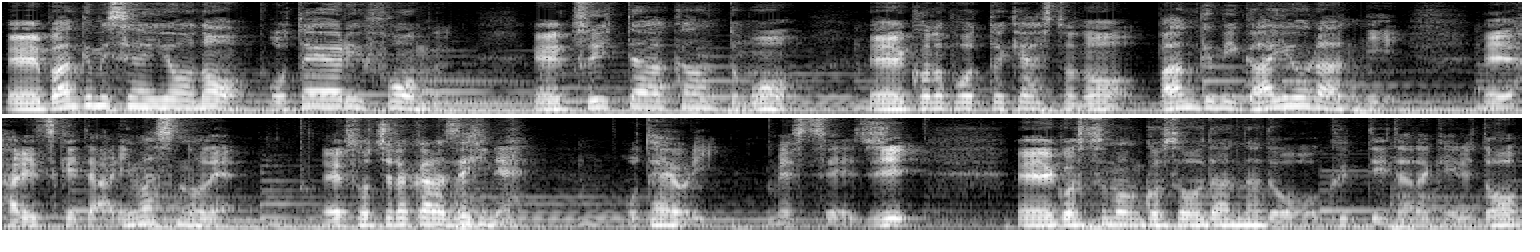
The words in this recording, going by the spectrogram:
えー、番組専用のお便りフォーム、えー、ツイッターアカウントもえー、このポッドキャストの番組概要欄に、えー、貼り付けてありますので、えー、そちらからぜひねお便りメッセージ、えご質問ご相談などを送っていただけると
